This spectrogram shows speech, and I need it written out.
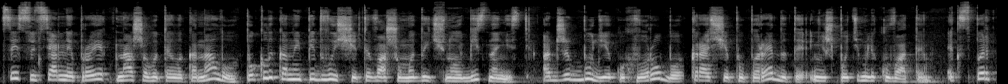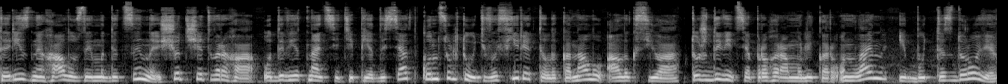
Цей соціальний проєкт нашого телеканалу покликаний підвищити вашу медичну обізнаність, адже будь-яку хворобу краще попередити ніж потім лікувати. Експерти різних галузей медицини щочетверга о 19.50 консультують в ефірі телеканалу Алекс.ua. Тож дивіться програму Лікар онлайн і будьте здорові!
